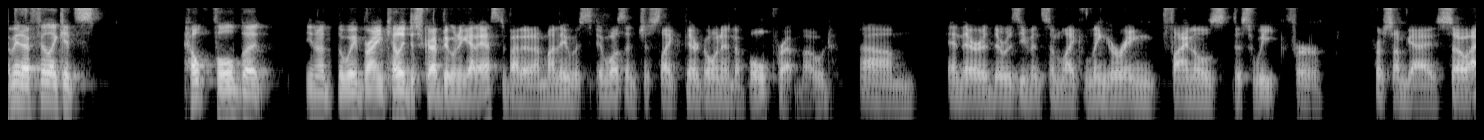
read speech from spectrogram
I mean, I feel like it's helpful, but you know, the way Brian Kelly described it when he got asked about it on Monday was it wasn't just like they're going into bowl prep mode. Um, and there there was even some like lingering finals this week for for some guys. So I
